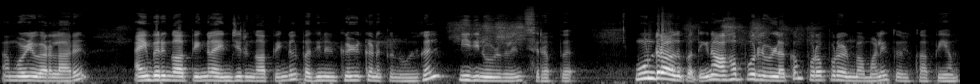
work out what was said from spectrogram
மொழி வரலாறு ஐம்பெருங்காப்பியங்கள் ஐஞ்சிருங்காப்பியங்கள் பதினெண் கீழ்க்கணக்கு நூல்கள் நீதி நூல்களின் சிறப்பு. மூன்றாவது பார்த்திங்கன்னா அகப்பொருள் விளக்கம் புறப்புற என்பாமலை தொல்காப்பியம்.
